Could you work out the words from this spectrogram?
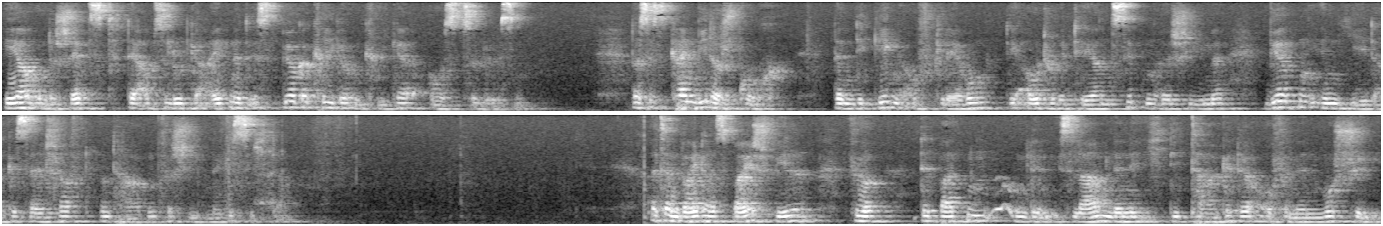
eher unterschätzt, der absolut geeignet ist, Bürgerkriege und Kriege auszulösen. Das ist kein Widerspruch, denn die Gegenaufklärung, die autoritären Sittenregime wirken in jeder Gesellschaft und haben verschiedene Gesichter. Als ein weiteres Beispiel für Debatten um den Islam nenne ich die Tage der offenen Moschee.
